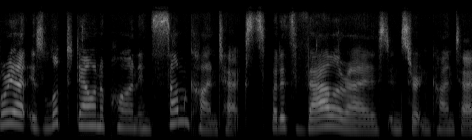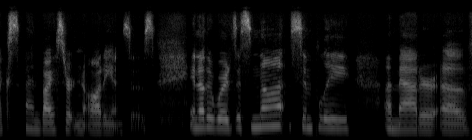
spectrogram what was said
Buryat is looked down upon in some contexts, but it's valorized in certain contexts and by certain audiences. In other words, it's not simply a matter of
